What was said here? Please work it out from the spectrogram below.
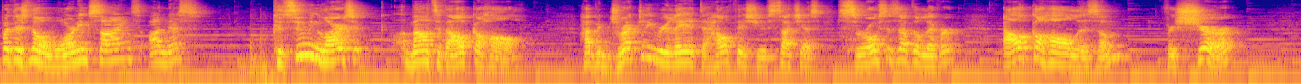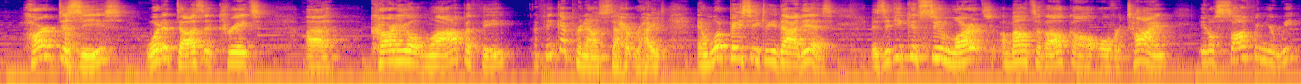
But there's no warning signs on this. Consuming large amounts of alcohol have been directly related to health issues such as cirrhosis of the liver, alcoholism for sure, Heart disease, what it does, it creates uh, cardiomyopathy. I think I pronounced that right. And what basically that is, is if you consume large amounts of alcohol over time, it'll soften your, weak,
